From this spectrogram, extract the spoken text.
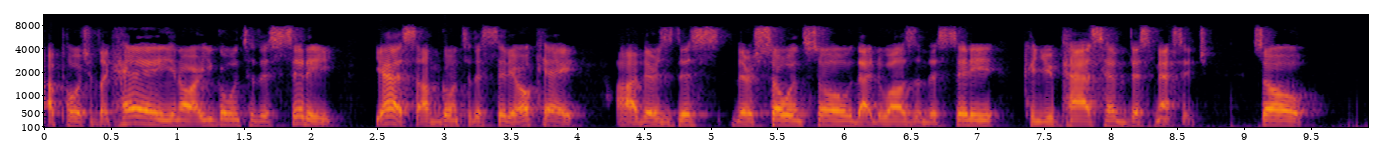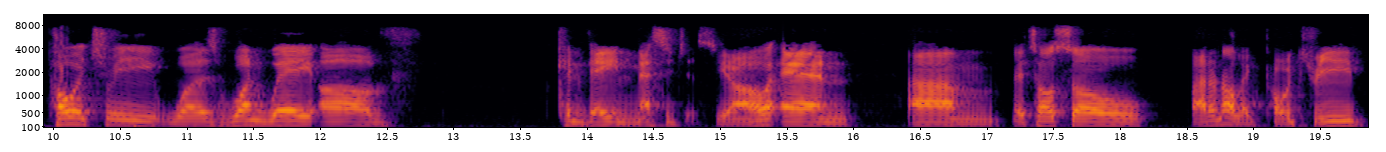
a poetry, like, hey, you know, are you going to this city? Yes, I'm going to this city. Okay, uh, there's this, there's so and so that dwells in this city. Can you pass him this message? So poetry was one way of conveying messages, you know, and um, it's also I don't know, like poetry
